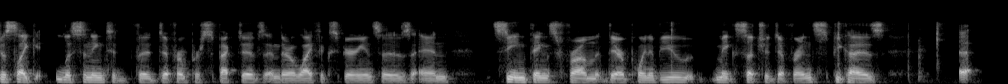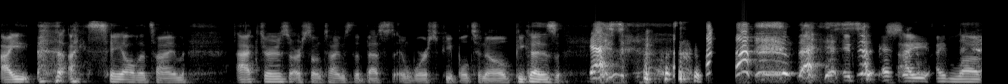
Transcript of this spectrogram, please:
just like listening to the different perspectives and their life experiences and seeing things from their point of view makes such a difference because uh, I I say all the time, actors are sometimes the best and worst people to know because yes. that is it's, so I, I love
